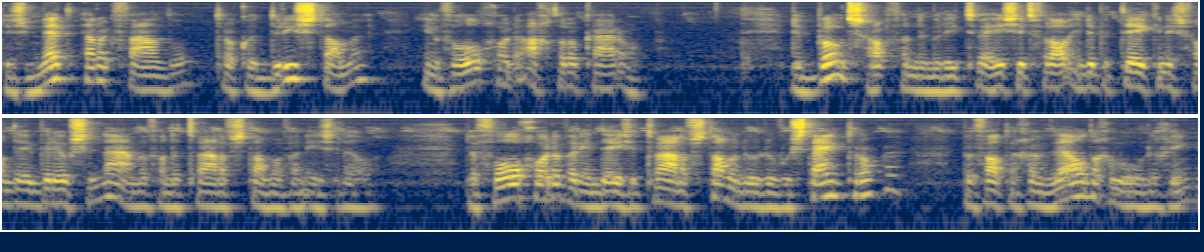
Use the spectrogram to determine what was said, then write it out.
Dus met elk vaandel trokken drie stammen in volgorde achter elkaar op. De boodschap van nummer 2 zit vooral in de betekenis van de Hebreeuwse namen van de twaalf stammen van Israël. De volgorde waarin deze twaalf stammen door de woestijn trokken, bevat een geweldige bemoediging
